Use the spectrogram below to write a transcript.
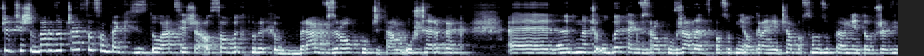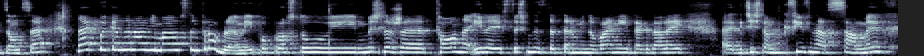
przecież bardzo często są takie sytuacje, że osoby, których brak wzroku, czy tam uszczerbek, e, znaczy ubytek wzroku w żaden sposób nie ogranicza, bo są zupełnie dobrze widzące, no jakby generalnie mają z tym problem. I po prostu i myślę, że to na ile jesteśmy zdeterminowani i tak dalej, gdzieś tam tkwi w nas samych,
